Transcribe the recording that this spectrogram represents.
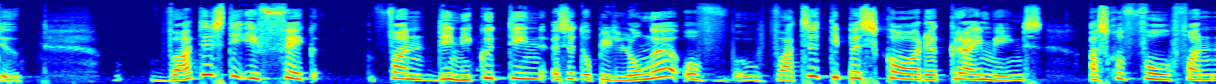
toe. Wat is die effek van die nikotien? Is dit op die longe of watse tipe skade kry mens as gevolg van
